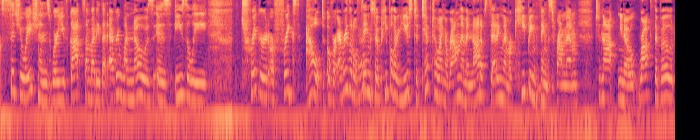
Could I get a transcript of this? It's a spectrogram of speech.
situations where you've got somebody that everyone knows is easily triggered or freaks out over every little thing. So people are used to tiptoeing around them and not upsetting them or keeping things from them to not you know rock the boat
